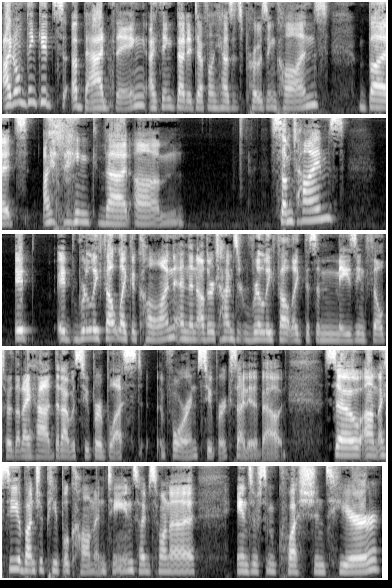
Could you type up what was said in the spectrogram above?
I don't think it's a bad thing. I think that it definitely has its pros and cons. but I think that um, sometimes it it really felt like a con and then other times it really felt like this amazing filter that i had that i was super blessed for and super excited about so um, i see a bunch of people commenting so i just want to answer some questions here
